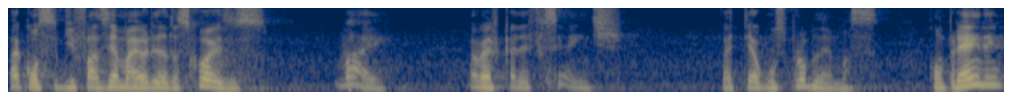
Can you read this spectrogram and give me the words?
Vai conseguir fazer a maioria das coisas? Vai. Vai ficar deficiente. Vai ter alguns problemas. Compreendem?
